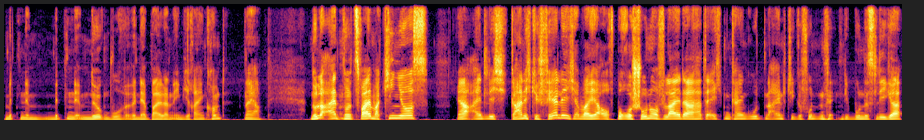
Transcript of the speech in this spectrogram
mitten im, mitten im Nirgendwo, wenn der Ball dann irgendwie reinkommt. Naja. 0-1-0-2, Marquinhos. Ja, eigentlich gar nicht gefährlich, aber ja, auch Boroschonov leider hatte echt einen, keinen guten Einstieg gefunden in die Bundesliga.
